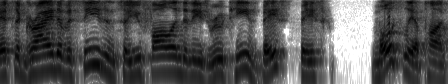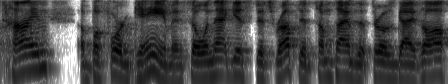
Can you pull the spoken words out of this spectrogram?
it's a grind of a season. So you fall into these routines based based mostly upon time before game. And so when that gets disrupted, sometimes it throws guys off.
